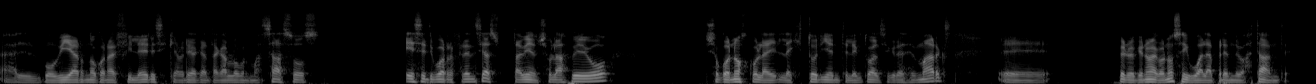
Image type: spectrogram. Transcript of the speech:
al gobierno con alfileres y que habría que atacarlo con mazazos. Ese tipo de referencias, está bien, yo las veo, yo conozco la, historia intelectual, si querés, de Marx, eh, pero el que no la conoce igual aprende bastante.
